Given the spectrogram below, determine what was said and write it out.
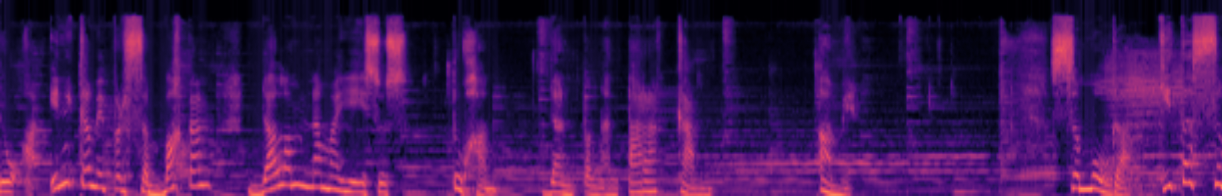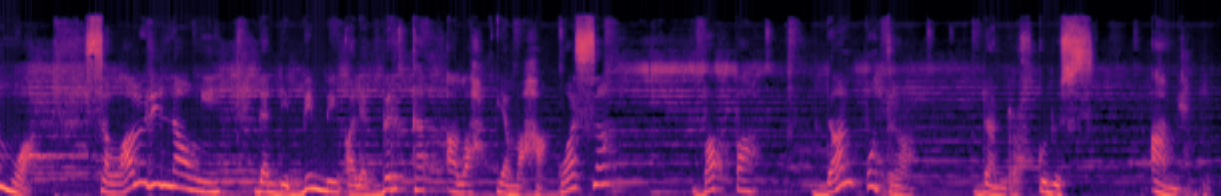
Doa ini kami persembahkan dalam nama Yesus, Tuhan dan pengantara kami. Amin. Semoga kita semua selalu dinaungi dan dibimbing oleh berkat Allah yang Maha Kuasa, Bapa dan Putra dan Roh Kudus. Amin.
